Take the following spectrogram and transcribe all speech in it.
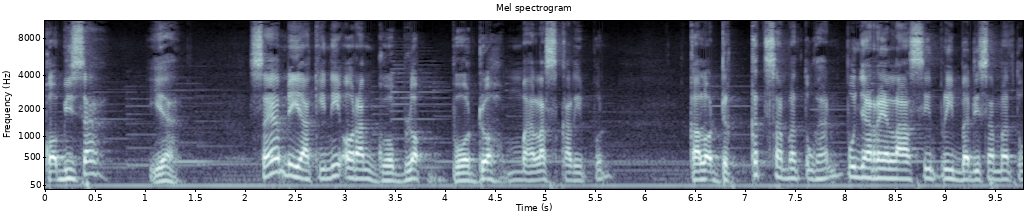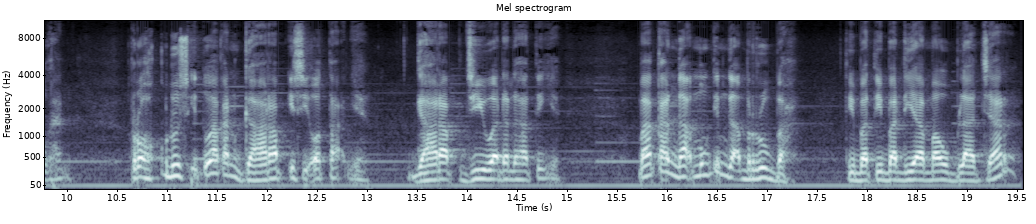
Kok bisa? Ya, saya meyakini orang goblok, bodoh, malas sekalipun, kalau dekat sama Tuhan, punya relasi pribadi sama Tuhan, Roh Kudus itu akan garap isi otaknya, garap jiwa dan hatinya. Maka nggak mungkin nggak berubah. Tiba-tiba dia mau belajar,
